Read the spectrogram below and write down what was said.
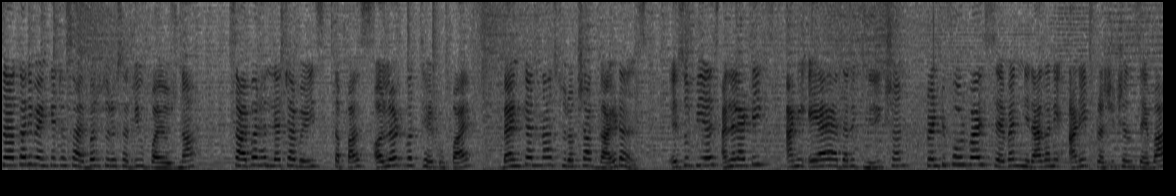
सहकारी बँकेच्या सायबर सुरक्षेसाठी उपाययोजना सायबर हल्ल्याच्या वेळी तपास अलर्ट व थेट उपाय बँकांना सुरक्षा guidance S O P S आणि ए आय आधारित निरीक्षण ट्वेंटी फोर बाय सेवन निरागणे आणि प्रशिक्षण सेवा.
